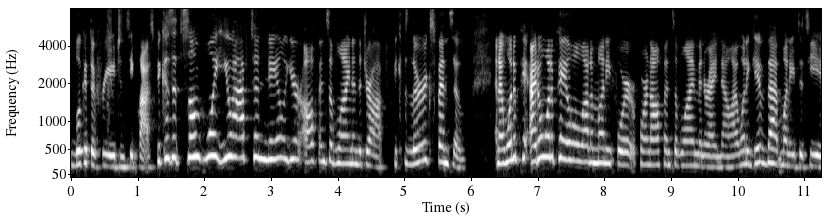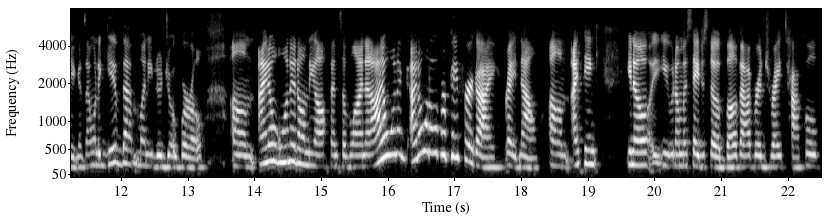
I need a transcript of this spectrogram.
look at the free agency class, because at some point you have to nail your offensive line in the draft because they're expensive. And I want to pay, I don't want to pay a whole lot of money for, for an offensive lineman right now. I want to give that money to Tee Higgins. I want to give that money to Joe Burrow. Um, I don't want it on the offensive line. And I don't want to, I don't want to overpay for a guy right now. Um, I think, you know, you would almost say just a above average right tackle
